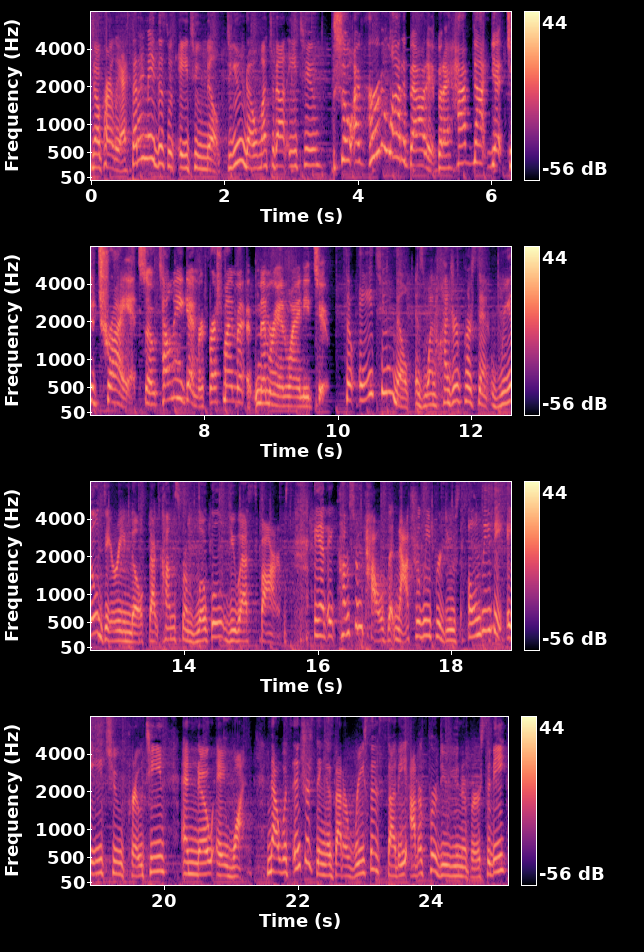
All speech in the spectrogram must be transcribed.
No, Carly, I said I made this with A2 milk. Do you know much about A2? So I've heard a lot about it, but I have not yet to try it. So tell me again, refresh my me memory on why I need to. So A2 milk is 100% real dairy milk that comes from local U.S. farms. And it comes from cows that naturally produce only the A2 protein and no A1. Now, what's interesting is that a recent study out of Purdue University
